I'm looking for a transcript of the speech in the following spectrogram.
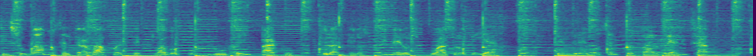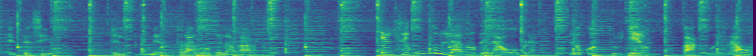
Si sumamos el trabajo efectuado por Lupe y Paco durante los primeros cuatro días, tendremos el total realizado, es decir, el primer tramo de la barba. El segundo lado de la obra lo construyeron Paco y Raúl.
